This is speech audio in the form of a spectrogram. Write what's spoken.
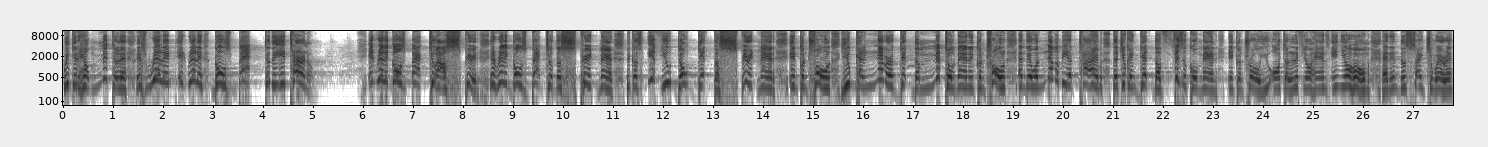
we get help mentally, it's really, it really goes back to the eternal. It really goes back to our spirit. It really goes back to the spirit man. Because if you don't get the spirit man in control, you can never get the mental man in control. And there will never be a time that you can get the physical man in control. You ought to lift your hands in your home and in the sanctuary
